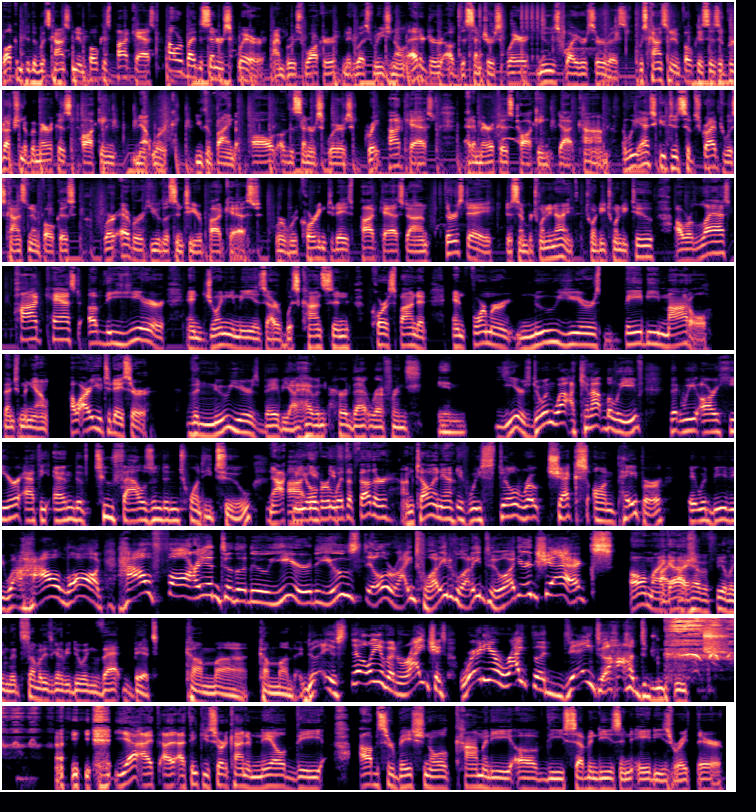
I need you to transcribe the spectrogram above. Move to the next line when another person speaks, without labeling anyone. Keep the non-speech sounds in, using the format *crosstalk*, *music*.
Welcome to the Wisconsin in Focus podcast, powered by the Center Square. I'm Bruce Walker, Midwest Regional Editor of the Center Square Newswire Service. Wisconsin in Focus is a production of America's Talking Network. You can find all of the Center Square's great podcasts at americastalking.com. And we ask you to subscribe to Wisconsin in Focus wherever you listen to your podcast. We're recording today's podcast on Thursday, December 29th, 2022, our last podcast of the year. And joining me is our Wisconsin correspondent and former New Year's baby model, Benjamin Yount. How are you today, sir?
The New Year's baby. I haven't heard that reference in years. Doing well. I cannot believe that we are here at the end of 2022.
Knock me uh, over if, with a feather. I'm telling you.
If we still wrote checks on paper, it would be the well, how long, how far into the new year do you still write 2022 on your checks?
Oh my gosh.
I, I have a feeling that somebody's going to be doing that bit come uh come Monday. Do you still even write checks? Where do you write the date? *laughs*
yeah, I, I think you sort of kind of nailed the observational comedy of the 70s and 80s right there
